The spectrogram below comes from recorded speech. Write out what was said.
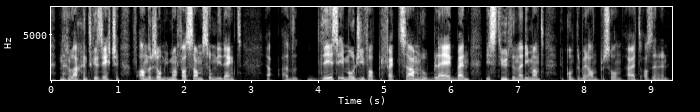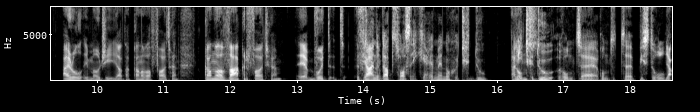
een lachend gezichtje. Of andersom, iemand van Samsung die denkt, ja, deze emoji valt perfect samen, hoe blij ik ben. Die stuurt hem naar iemand, dan komt er bij een andere persoon uit als een iRoll emoji. Ja, dat kan wel fout gaan. Het kan wel vaker fout gaan. Ja, bijvoorbeeld het, het Ja, inderdaad, zoals ik herinner mij nog, het gedoe. Rond? het gedoe rond, eh, rond het eh, pistool. Ja,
